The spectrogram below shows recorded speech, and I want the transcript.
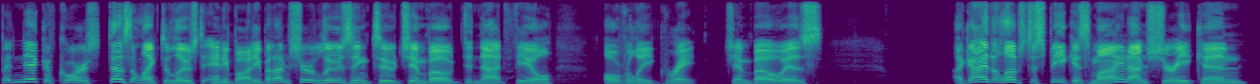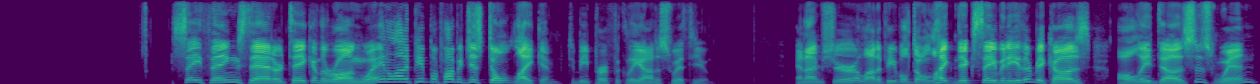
But Nick, of course, doesn't like to lose to anybody, but I'm sure losing to Jimbo did not feel overly great. Jimbo is a guy that loves to speak his mind. I'm sure he can say things that are taken the wrong way, and a lot of people probably just don't like him, to be perfectly honest with you. And I'm sure a lot of people don't like Nick Saban either because all he does is win.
